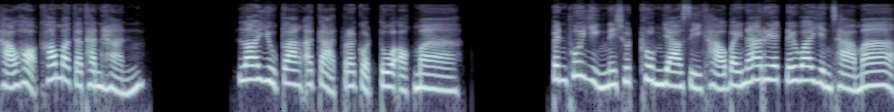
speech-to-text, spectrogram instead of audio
ขาวเหาะเข้ามากระทันหันลอยอยู่กลางอากาศปรากฏตัวออกมา เป็นผู้หญิงในชุดคลุมยาวสีขาวใบหน้าเรียกได้ว่าเย็นชามาก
